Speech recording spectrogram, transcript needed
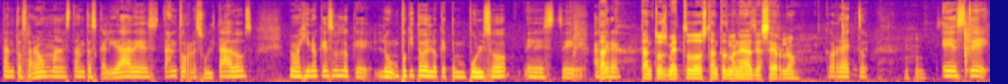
tantos aromas, tantas calidades, tantos resultados. Me imagino que eso es lo que, lo- un poquito de lo que te impulsó este, a crear. Tantos métodos, tantas maneras de hacerlo. Correcto. Ujú. Este,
